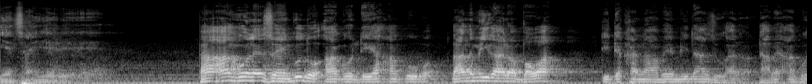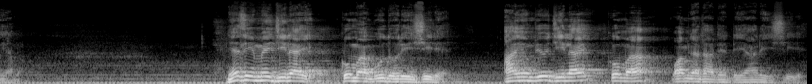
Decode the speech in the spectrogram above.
ရင်ဆိုင်ရဲတယ် ဘာအာကိုလဲဆိုရင်ကုသိုလ်အာကိုတရားအာကိုပေါ့သာသမီကတော့ဘဝဒီတစ်ခန္ဓာပဲမိသားစုကတော့ဒါပဲအာကိုရမှာမျက်စိမေ့ကြည့်လိုက်ကိုမှကုသိုလ်တွေရှိတယ်အာယုံပြုကြည့်လိုက်ကိုမှဝါမျှထားတဲ့တရားတွေရှိတယ်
